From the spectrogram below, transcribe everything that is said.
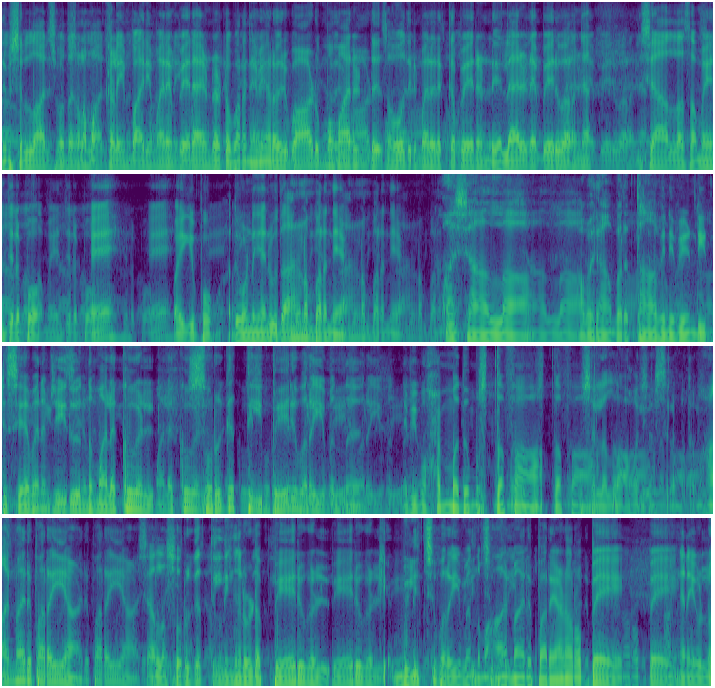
നിബിസുല്ലാസ്മതങ്ങളെ മക്കളെയും ഭാര്യമാരെയും പേരായുണ്ട് കേട്ടോ പറഞ്ഞ. വേറെ ഒരുപാട് ഉമ്മമാരുണ്ട് സഹോദരിമാരൊക്കെ പേരുണ്ട്. എല്ലാവരുടെയും പേര് പറഞ്ഞ ഇൻഷാ അല്ലാ സമയം ചിലപ്പോ ഏ വൈകിപ്പോവും. അതുകൊണ്ട് ഞാൻ ഉദാഹരണം പറഞ്ഞേ. മാഷാ അവർ ആ ഭർത്താവിന് വേണ്ടിയിട്ട് സേവനം ചെയ്തു എന്ന് മലക്കുകൾ സ്വർഗത്തിൽ പേര് പറയുമെന്ന് നബി മുഹമ്മദ് മുസ്തഫ മഹാന്മാര് പറയാണ്. സ്വർഗത്തിൽ നിങ്ങളുടെ പേരുകൾ പേരുകൾ വിളിച്ചു പറയുമെന്ന് മഹാന്മാര് പറയാണ്. റബ്ബേ റബ്ബേ അങ്ങനെയുള്ള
